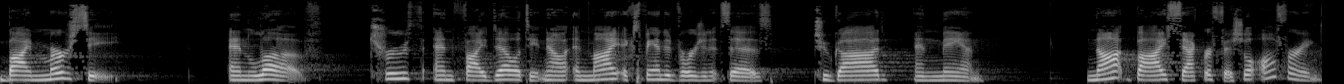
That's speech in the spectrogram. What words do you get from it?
By mercy and love, truth and fidelity. Now, in my expanded version, it says, to God and man, not by sacrificial offerings.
